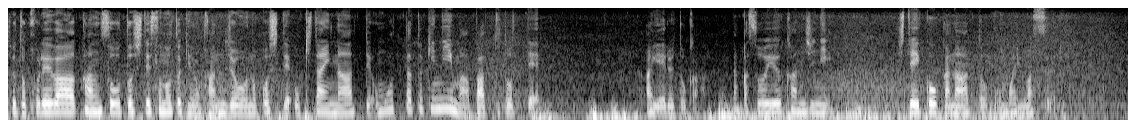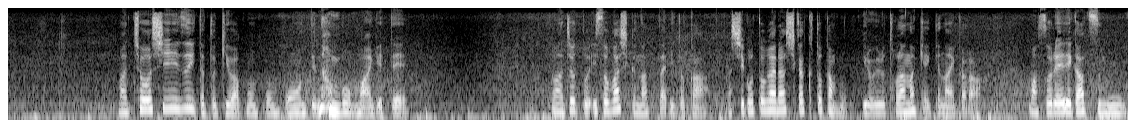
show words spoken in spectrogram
ちょっとこれは感想としてその時の感情を残しておきたいなって思った時に、まあ、パッと撮ってあげるとかなんかそういう感じにしていこうかなと思います、まあ、調子づいた時はポンポンポンって何本も上げて、まあ、ちょっと忙しくなったりとか仕事柄資格とかもいろいろ取らなきゃいけないから、まあ、それが詰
